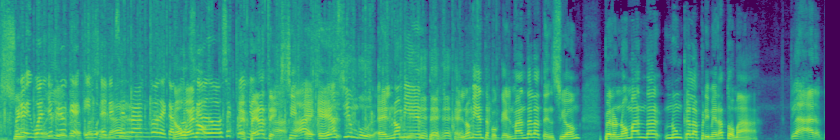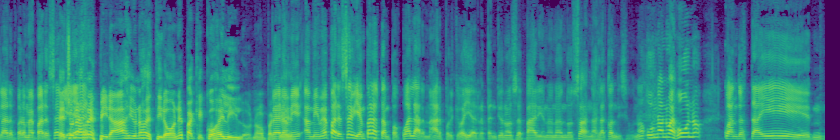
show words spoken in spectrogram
su... Pero igual yo Oye, creo que pero igual- en ese fascinante. rango de 14 No, bueno, a 12, coño. espérate. Ajá, sí, eh, él, casi un Buda. él no miente. Él no miente porque él manda la atención, pero no manda nunca la primera tomada. Claro, claro, pero me parece Echa bien. unas respiradas y unos estirones para que coja el hilo, ¿no? Para Pero a que- mí, a mí me parece bien para tampoco alarmar, porque oye, de repente uno se para y uno no, no, o sea, no es la condición, ¿no? Uno no es uno cuando está ahí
